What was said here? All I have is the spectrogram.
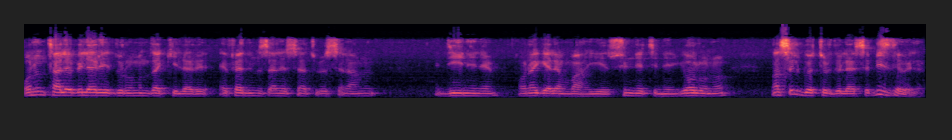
onun talebeleri durumundakileri, Efendimiz Aleyhisselatü Vesselam'ın dinini, ona gelen vahyi, sünnetini, yolunu nasıl götürdülerse biz de öyle.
